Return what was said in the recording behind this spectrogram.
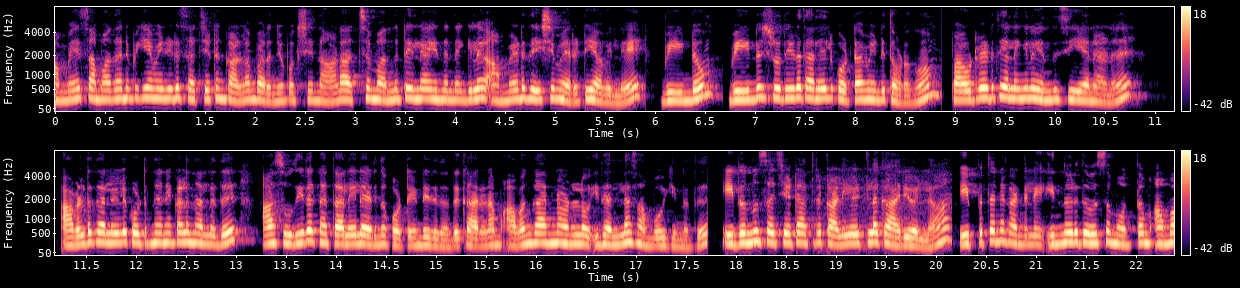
അമ്മയെ സമാധാനിപ്പിക്കാൻ വേണ്ടിയിട്ട് സച്ചേട്ടൻ കള്ളം പറഞ്ഞു. പക്ഷെ നാളെ അച്ഛൻ വന്നിട്ടില്ല എന്നുണ്ടെങ്കിൽ അമ്മയുടെ ദേഷ്യം ഇരട്ടിയാവില്ലേ? വീണ്ടും വീണ്ടും ശ്രുതിയുടെ തലയിൽ കൊട്ടാൻ വേണ്ടി തുടങ്ങും. പൗഡർ എടുത്ത് അല്ലെങ്കിലും എന്ത് ചെയ്യാനാണ്? അവളുടെ തലയിൽ കൊട്ടുന്നതിനേക്കാളും നല്ലത് ആ സുധീടെ തലയിലായിരുന്നു കൊട്ടേണ്ടിയിരുന്നത്. കാരണം അവൻ കാരണമാണല്ലോ ഇതെല്ലാം സംഭവിക്കുന്നത്. ഇതൊന്നും സച്ചേട്ട അത്ര കളിയായിട്ടുള്ള കാര്യമല്ല. ഇപ്പൊ തന്നെ കണ്ടില്ലേ ഇന്നൊരു ദിവസം മൊത്തം അമ്മ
